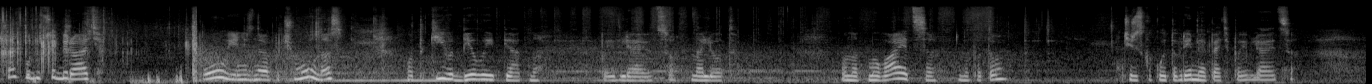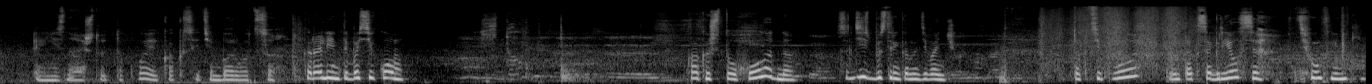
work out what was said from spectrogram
Сейчас буду собирать. О, я не знаю, почему у нас вот такие вот белые пятна появляются на лед. Он отмывается, но потом через какое-то время опять появляется. Я не знаю, что это такое и как с этим бороться. Каролин, ты босиком? Что? Как и что, холодно? Садись быстренько на диванчик. Так тепло, он так согрелся, тепленький.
